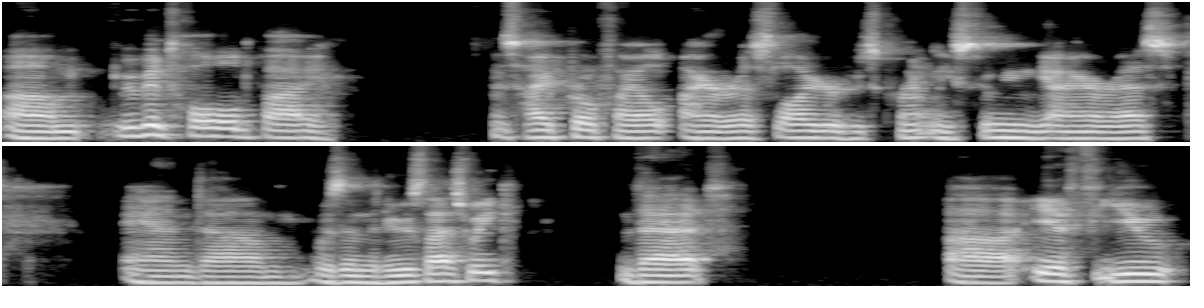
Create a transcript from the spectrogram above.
um, we've been told by this high profile IRS lawyer who's currently suing the IRS and um, was in the news last week that uh, if you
